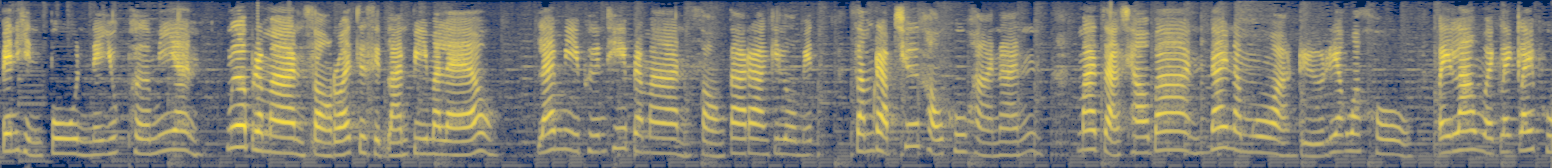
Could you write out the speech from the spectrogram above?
เป็นหินปูนในยุคเพอร์เมียน เมื่อประมาณ 270 ล้านปีมาแล้ว และมีพื้นที่ประมาณ 2 ตารางกิโลเมตรสำหรับชื่อเขาคูหานั้น มาจากชาวบ้านได้นำงัวหรือเรียกว่าโค ไปล่ามไว้ใกล้ๆภู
